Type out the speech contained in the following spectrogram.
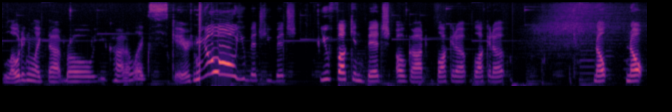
floating like that, bro? You kind of like scared me. Oh, you bitch, you bitch. You fucking bitch. Oh god, block it up, block it up. Nope, nope.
